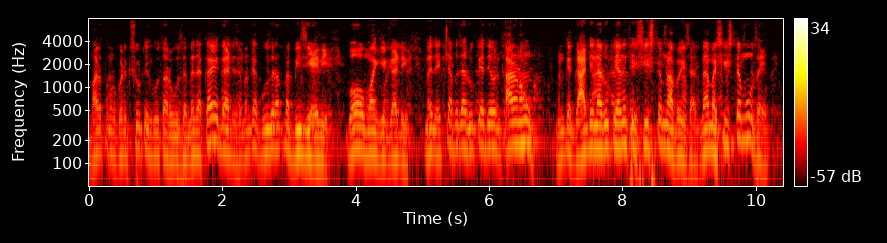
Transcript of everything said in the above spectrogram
મારે તમારું ઘડીક શૂટિંગ ઉતારવું છે. મેં કઈ ગાડી છે? મને કે ગુજરાતમાં બીજી આવી. બહુ મોંઘી ગાડી. મેં એટલા બધા રૂપિયા દેવાનું કારણ શું? મને કે ગાડીના રૂપિયા નથી સિસ્ટમના પૈસા મેં આમાં સિસ્ટમ શું છે?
